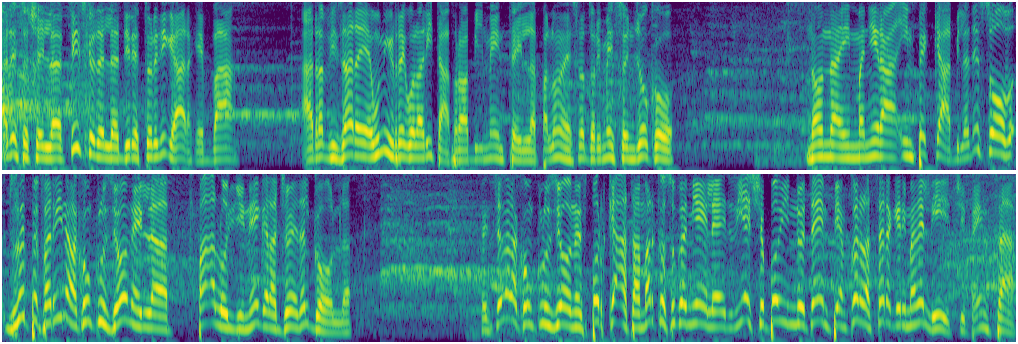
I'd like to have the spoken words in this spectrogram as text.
Adesso c'è il fischio del direttore di gara che va a ravvisare un'irregolarità, probabilmente il pallone è stato rimesso in gioco non in maniera impeccabile. Adesso Giuseppe Farina alla conclusione, il palo gli nega la gioia del gol. Attenzione alla conclusione, sporcata, Marco Sugamiele riesce poi in due tempi, ancora la sera che rimane lì, ci pensa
